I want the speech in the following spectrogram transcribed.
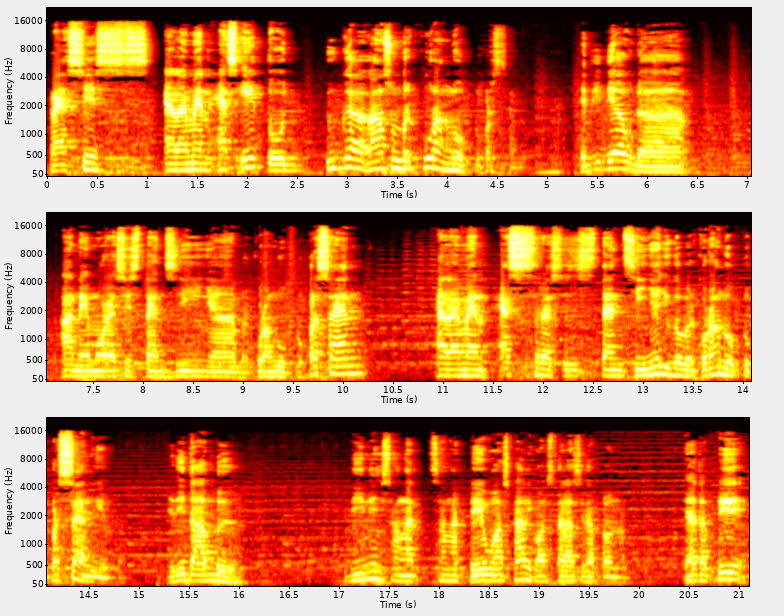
resist elemen es itu juga langsung berkurang 20% jadi dia udah anemo resistensinya berkurang 20% elemen es resistensinya juga berkurang 20% gitu. Jadi double. Jadi ini sangat sangat dewa sekali konstelasi level 6 ya tapi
